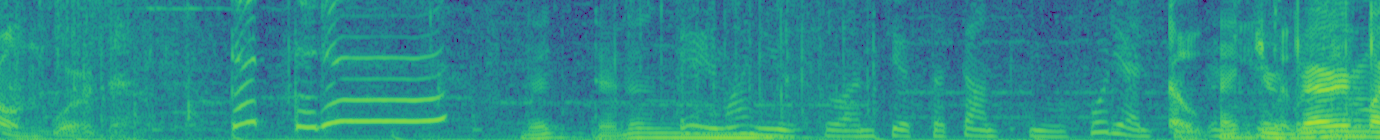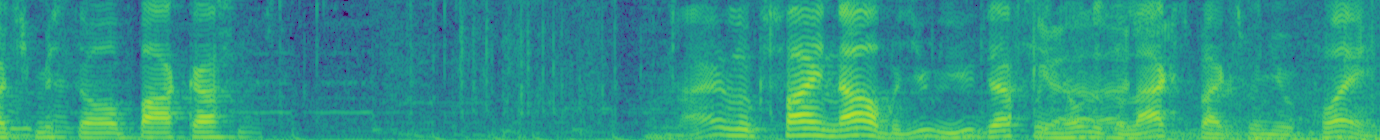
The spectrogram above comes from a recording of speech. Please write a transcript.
Onward. Oh. Thank you very much, Mr. Alpaca. It looks fine now, but you you definitely notice the lag spikes when you're playing.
